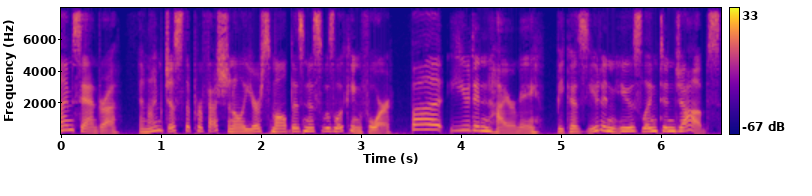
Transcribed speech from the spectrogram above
I'm Sandra, and I'm just the professional your small business was looking for. But you didn't hire me because you didn't use LinkedIn jobs.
